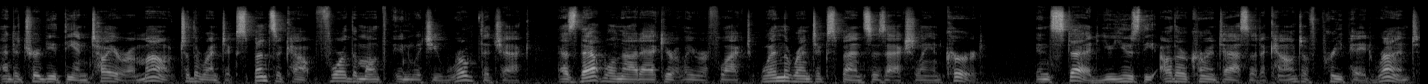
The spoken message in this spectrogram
and attribute the entire amount to the rent expense account for the month in which you wrote the check, as that will not accurately reflect when the rent expense is actually incurred. Instead, you use the other current asset account of prepaid rent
